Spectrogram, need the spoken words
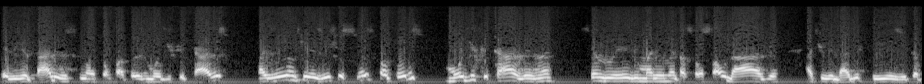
hereditários, isso não são fatores modificáveis, mas existem sim os fatores modificáveis, né? Sendo ele uma alimentação saudável, atividade física,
